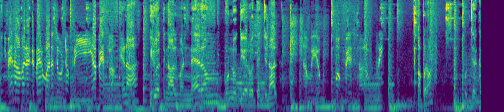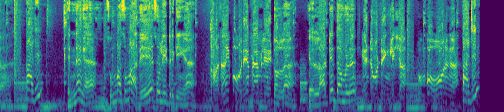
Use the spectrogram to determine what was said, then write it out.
இனிமே நாம ரெண்டு பேரும் மனசு விட்டு ஃப்ரீயா பேசலாம். ஏன்னா இருபத்தி நாலு மணி நேரம் முன்னூத்தி அறுபத்தஞ்சு நாள். நம்ம எப்ப பேசினாலும் அப்புறம் பிடிச்சிருக்கா? பாடன் என்னங்க? சும்மா சும்மா அதே சொல்லிட்டு இருக்கீங்க. அதான் இப்போ ஒரே ஃபேமிலி ஆயிட்டோம்ல. எல்லார்ட்டையும் தமிழ். என்கிட்ட மட்டும் இங்கிலீஷா? ரொம்ப ஓவருங்க. பாடன்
